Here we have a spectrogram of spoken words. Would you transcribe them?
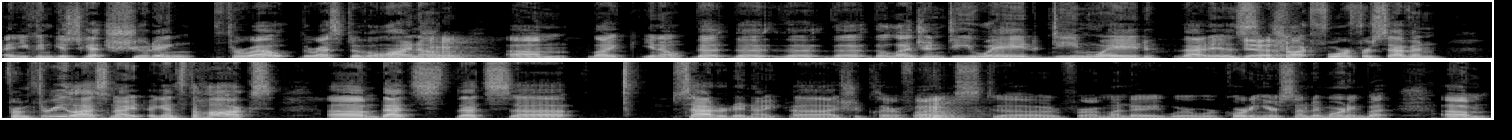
and you can just get shooting throughout the rest of the lineup. Um, like you know the the the the the legend D Wade, Dean Wade, that is, Yeah. shot four for seven from three last night against the Hawks. Um, that's that's uh, Saturday night. Uh, I should clarify. Was, uh, for our Monday. We're, we're recording here Sunday morning, but um,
